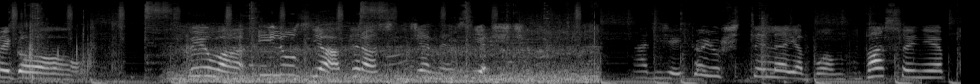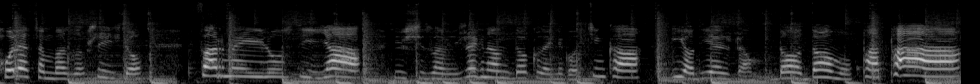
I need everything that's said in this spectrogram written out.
Przeszliśmy go! Była iluzja, teraz idziemy zjeść. Na dzisiaj to już tyle. Ja byłam w basenie. Polecam bardzo przyjść do farmy iluzji. Ja już się z Wami żegnam do kolejnego odcinka i odjeżdżam do domu. Pa, pa!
